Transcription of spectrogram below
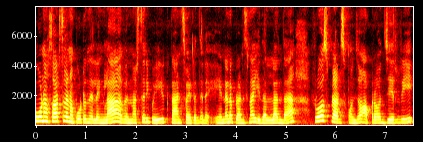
போன ஷார்ட்ஸில் நான் போட்டிருந்தேன் இல்லைங்களா? நர்சரி போய் பிளான்ஸ் வாங்கிட்டு வந்தேன். என்னென்ன பிளான்ஸ்னால் இதெல்லாம் தான் ரோஸ் பிளான்ஸ் கொஞ்சம் அப்புறம் ஜெர்ரி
